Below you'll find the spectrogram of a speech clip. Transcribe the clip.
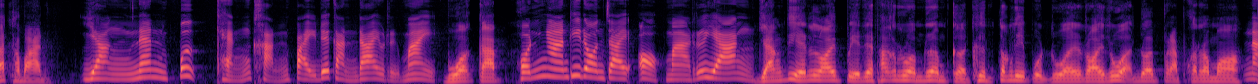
รัฐบาล ยังแน่นปึกแข็งขันไปด้วยกันได้หรือไม่ บวกกับผลงานที่โดนใจออกมาหรือยัง อย่างที่เห็นรอยเปลี่ยนในพักร่วมเริ่มเกิดขึ้นต้องรีบอุดรวยรอยรั่ว โดยปรับครมใน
